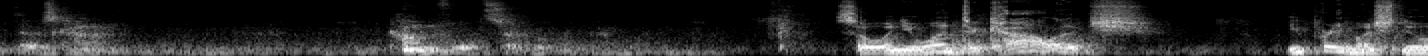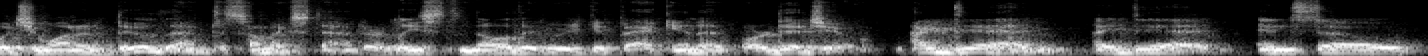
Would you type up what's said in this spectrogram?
it does kind of come full circle in that way. So when you went to college, you pretty much knew what you wanted to do then to some extent, or at least know that you would get back in it, or did you? I did. I did. And so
